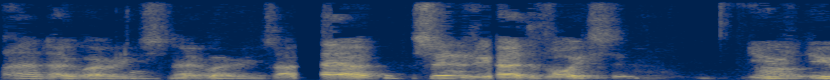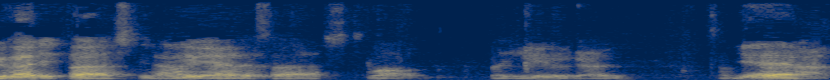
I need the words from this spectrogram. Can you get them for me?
Oh, no worries, no worries. Like I as soon as we heard the voice, you oh. you heard it first. Didn't Oh, you? You yeah. heard it first. well, a year ago. Yeah, like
